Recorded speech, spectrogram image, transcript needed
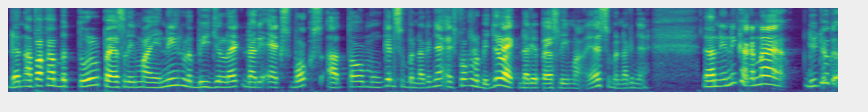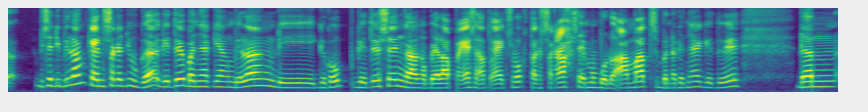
Dan apakah betul PS5 ini lebih jelek dari Xbox? Atau mungkin sebenarnya Xbox lebih jelek dari PS5 ya sebenarnya. Dan ini karena jujur bisa dibilang cancer juga gitu ya. Banyak yang bilang di grup gitu ya. Saya nggak ngebela PS atau Xbox terserah. Saya mau amat sebenarnya gitu ya. Dan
